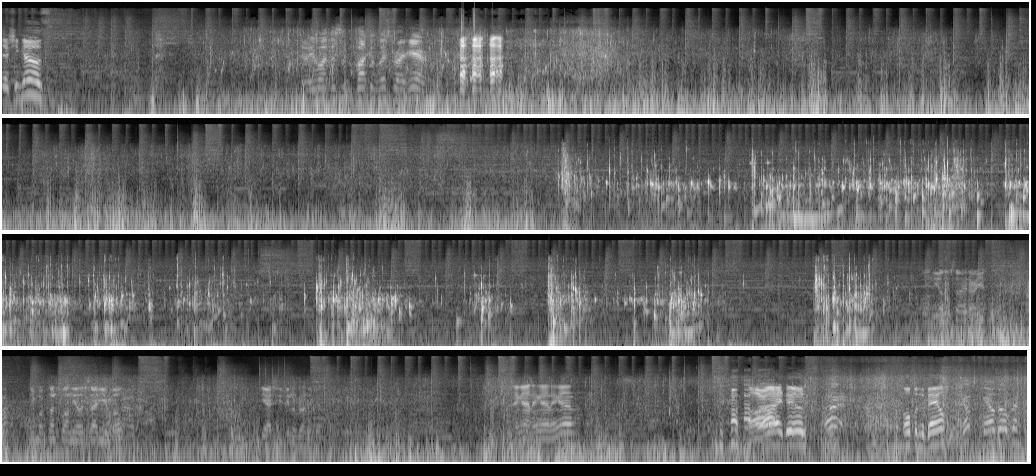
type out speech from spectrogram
There she goes. Tell you what, this is the bucket list right here. side of your boat? Yeah, she's gonna run again. Hang on, hang on, hang on. All right, dude. Alright, Open the bail. yep, sails open.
